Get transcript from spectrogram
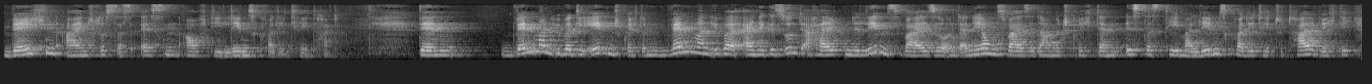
welchen Einfluss das Essen auf die Lebensqualität hat. Denn wenn man über Diäten spricht und wenn man über eine gesund erhaltene Lebensweise und Ernährungsweise damit spricht, dann ist das Thema Lebensqualität total wichtig.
